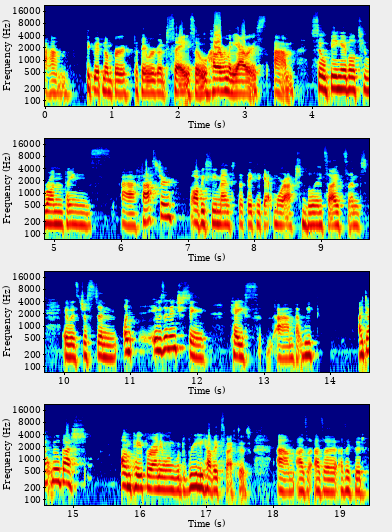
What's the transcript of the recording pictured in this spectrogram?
um, the good number that they were going to say. So however many hours. Um, so being able to run things uh, faster obviously meant that they could get more actionable insights. And it was just an it was an interesting case um, that we I don't know that on paper anyone would really have expected um, as as a as a good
